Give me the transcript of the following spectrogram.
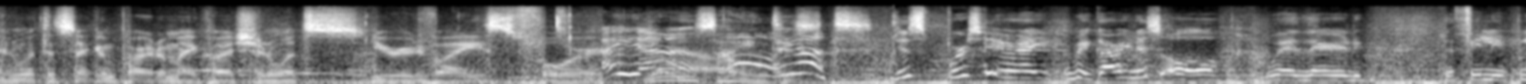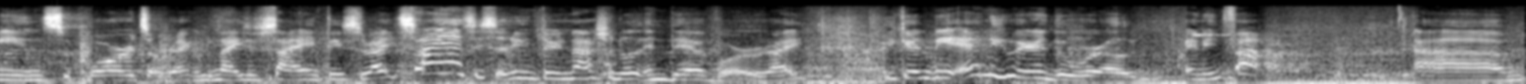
And with the second part of my question, what's your advice for Ah, yeah. young scientists? Oh, yeah. Just pursue, right? Regardless of whether the Philippines supports or recognizes scientists, right? Science is an international endeavor, right? You can be anywhere in the world. And in fact, um,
